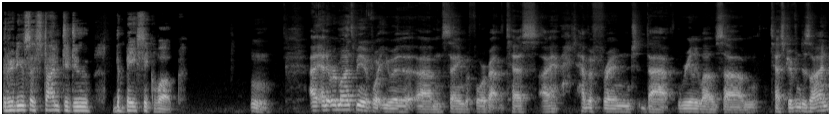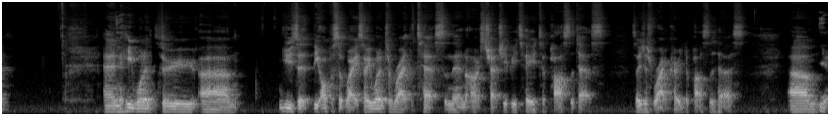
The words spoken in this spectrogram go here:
reduces time to do the basic work. Mm. And and it reminds me of what you were um, saying before about the tests. I have a friend that really loves um, test driven design, and he wanted to um, use it the opposite way. So he wanted to write the tests and then ask ChatGPT to pass the test. So just write code to pass the test. Um, Yeah.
